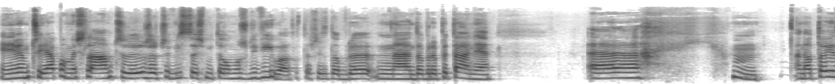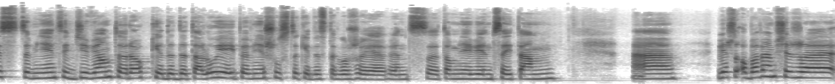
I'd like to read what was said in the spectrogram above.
Ja nie wiem, czy ja pomyślałam, czy rzeczywistość mi to umożliwiła. To też jest dobre, dobre pytanie. E, hmm. No to jest mniej więcej dziewiąty rok, kiedy detaluję i pewnie szósty, kiedy z tego żyję, więc to mniej więcej tam... E, Wiesz, obawiam się, że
